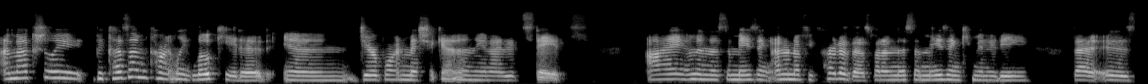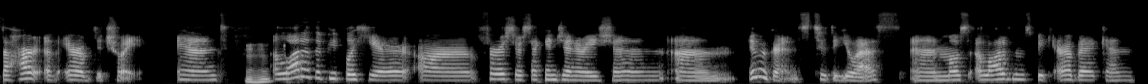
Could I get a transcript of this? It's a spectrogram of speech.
I'm actually because I'm currently located in Dearborn, Michigan, in the United States. I am in this amazing. I don't know if you've heard of this, but I'm in this amazing community that is the heart of Arab Detroit. And mm-hmm. a lot of the people here are first or second generation um, immigrants to the U.S. and most a lot of them speak Arabic and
